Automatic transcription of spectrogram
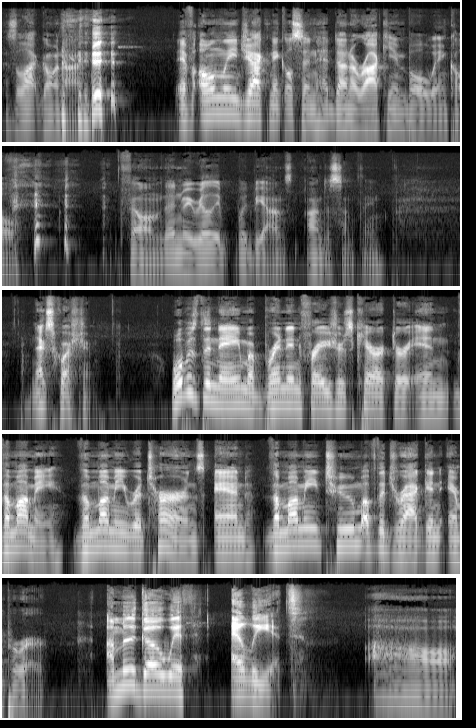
There's a lot going on. if only Jack Nicholson had done a Rocky and Bullwinkle film, then we really would be on onto something. Next question. What was the name of Brendan Fraser's character in The Mummy, The Mummy Returns, and The Mummy Tomb of the Dragon Emperor? I'm gonna go with Elliot. Oh,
